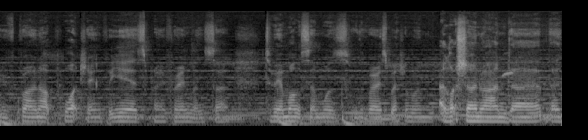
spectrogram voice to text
you've grown up watching for years play for England. So to be amongst them was, was a very special moment. I got shown around uh, the,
